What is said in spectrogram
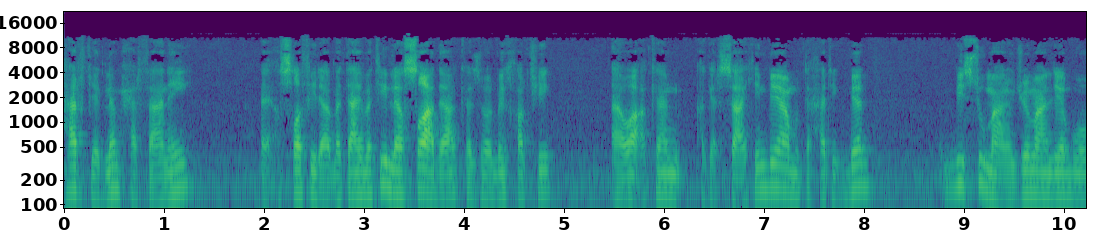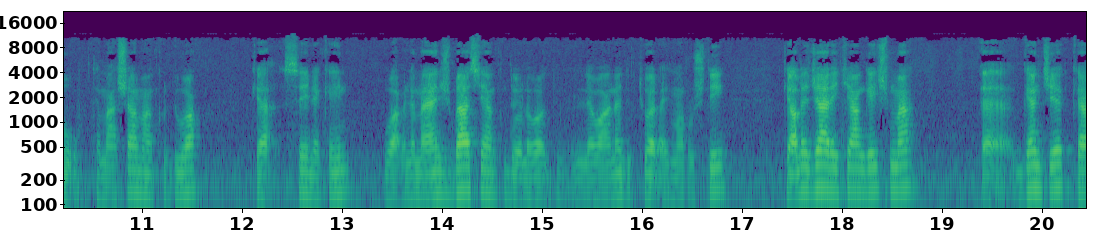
حرفێک لەم حرفانەی سڵفیدا بە تایبەتی لە سڵادا کە زۆربەی خەڵکی ئەوە ئەکەن ئەگەر ساکین بێ یا متتحریک بێن بیستومان و جێمان لێ بووە و تەماشامان کردووە کە سینەکەین و لەمایانش باسییان کردو لەوانە دکتۆر ئەیمە ڕوشتی کەڵێ جارێکیان گەیشتمە گەنجێک کە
